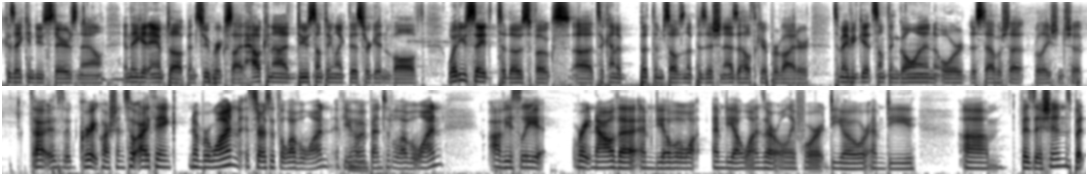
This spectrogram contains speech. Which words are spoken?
because they can do stairs now and they get amped up and super excited. How can I do something like this or get involved? What do you say to those folks uh, to kind of put themselves in a position as a healthcare provider to maybe get something going or establish that relationship? That is a great question. So I think number one, it starts with the level one. If you haven't been to the level one, obviously right now the MDL MDL ones are only for DO or MD um, physicians, but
